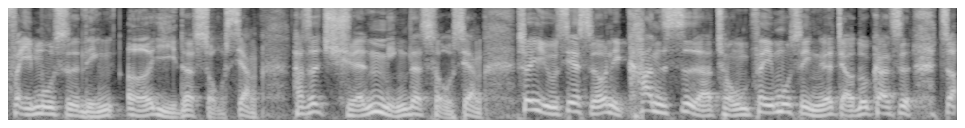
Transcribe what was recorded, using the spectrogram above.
非穆斯林而已的首相，他是全民的首相。所以有些时候你看似啊，从非穆斯林的角度看。是怎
